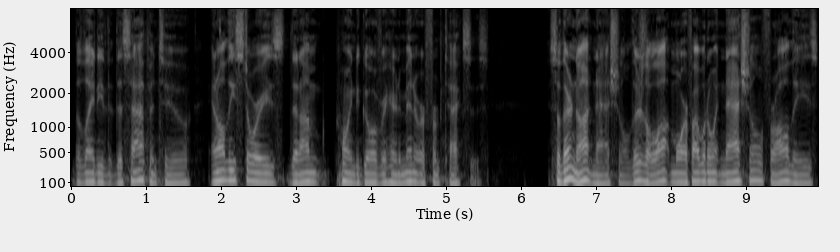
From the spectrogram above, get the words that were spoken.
the lady that this happened to, and all these stories that I'm going to go over here in a minute are from Texas. So they're not national. There's a lot more. If I would have went national for all these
